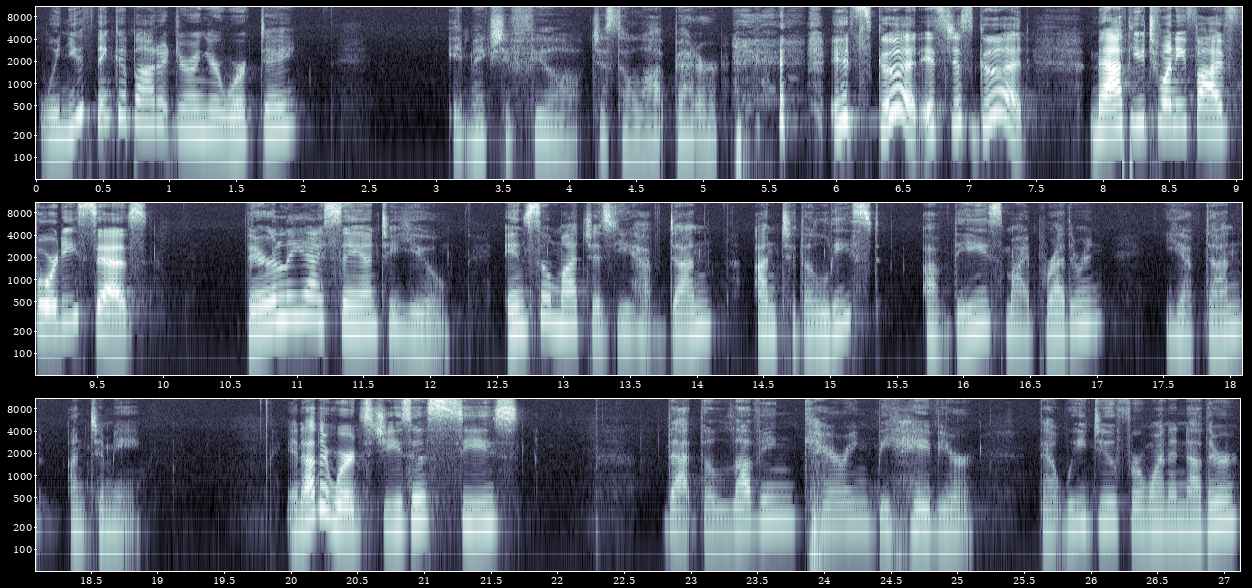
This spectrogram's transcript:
when you think about it during your workday, it makes you feel just a lot better. it's good. It's just good. Matthew 25 40 says, Verily I say unto you, insomuch as ye have done unto the least of these my brethren, ye have done unto me. In other words, Jesus sees that the loving, caring behavior that we do for one another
